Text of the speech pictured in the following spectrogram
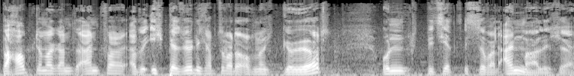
behaupte mal ganz einfach, also ich persönlich habe sowas auch noch nicht gehört. Und bis jetzt ist sowas einmalig, ja.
